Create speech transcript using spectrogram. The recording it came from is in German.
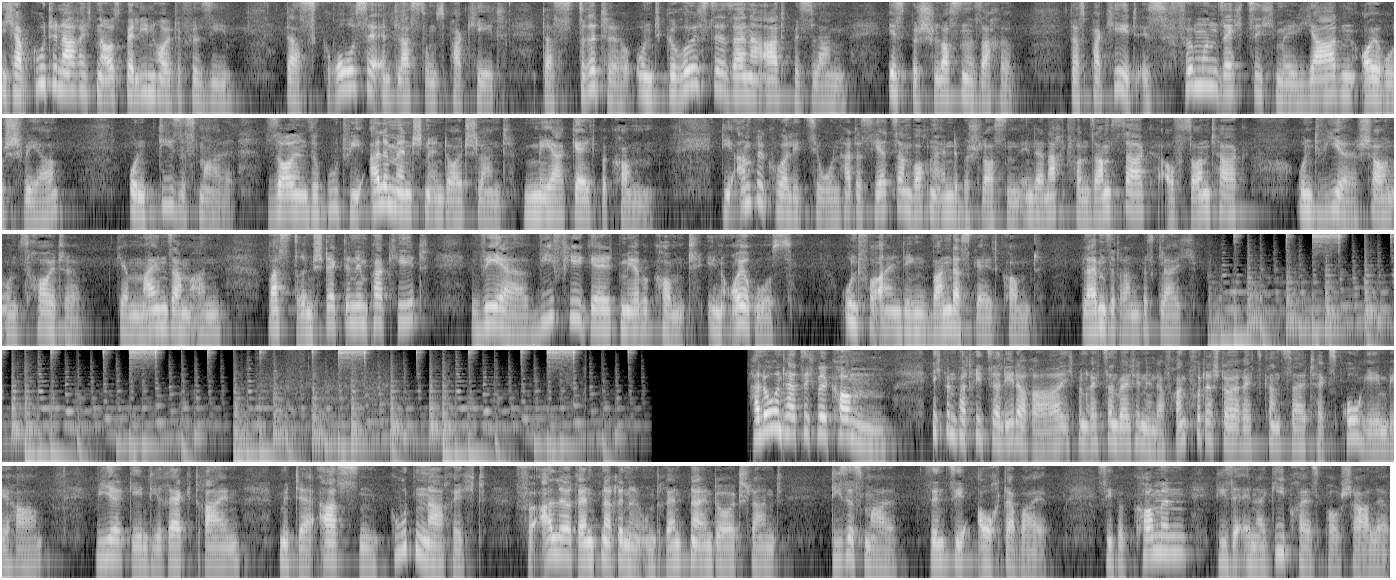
Ich habe gute Nachrichten aus Berlin heute für Sie. Das große Entlastungspaket, das dritte und größte seiner Art bislang, ist beschlossene Sache. Das Paket ist 65 Milliarden Euro schwer und dieses Mal sollen so gut wie alle Menschen in Deutschland mehr Geld bekommen. Die Ampelkoalition hat es jetzt am Wochenende beschlossen, in der Nacht von Samstag auf Sonntag. Und wir schauen uns heute gemeinsam an, was drin steckt in dem Paket, wer wie viel Geld mehr bekommt in Euros und vor allen Dingen, wann das Geld kommt. Bleiben Sie dran, bis gleich. Hallo und herzlich willkommen. Ich bin Patricia Lederer, ich bin Rechtsanwältin in der Frankfurter Steuerrechtskanzlei TexPro GmbH. Wir gehen direkt rein mit der ersten guten Nachricht für alle Rentnerinnen und Rentner in Deutschland. Dieses Mal sind Sie auch dabei. Sie bekommen diese Energiepreispauschale,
